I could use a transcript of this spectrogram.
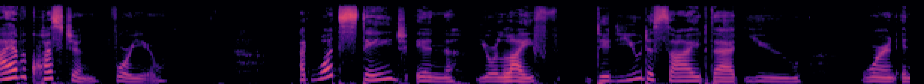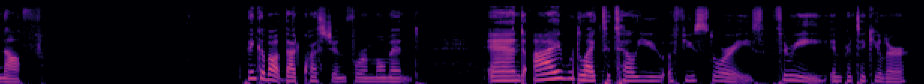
I have a question for you. At what stage in your life did you decide that you weren't enough? Think about that question for a moment. And I would like to tell you a few stories, three in particular,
